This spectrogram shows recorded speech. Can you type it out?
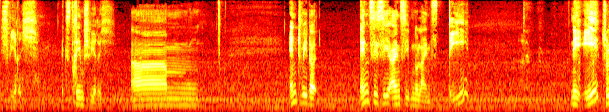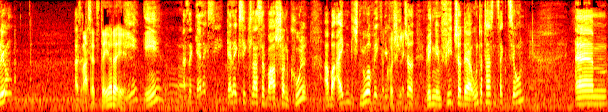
Schwierig. Extrem schwierig. Ähm, entweder NCC 1701D. Nee, E, Entschuldigung. Also Was jetzt, D oder E? E, E. Also Galaxy, Galaxy-Klasse war schon cool, aber eigentlich nur wegen So dem, kuschelig. Feature, wegen dem Feature der Untertassensektion. Ähm,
